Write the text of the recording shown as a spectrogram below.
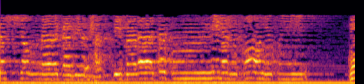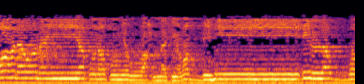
بشرناك بالحق فلا تكن من القانطين. قال ومن يقنط من رحمة ربه إلا الضالون.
